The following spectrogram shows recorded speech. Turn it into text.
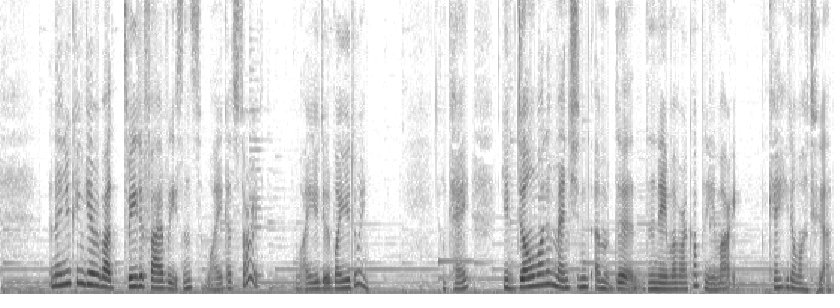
And then you can give about three to five reasons why you got started, why you did what you're doing. Okay? You don't want to mention um, the, the name of our company, Amari. Okay? You don't want to do that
